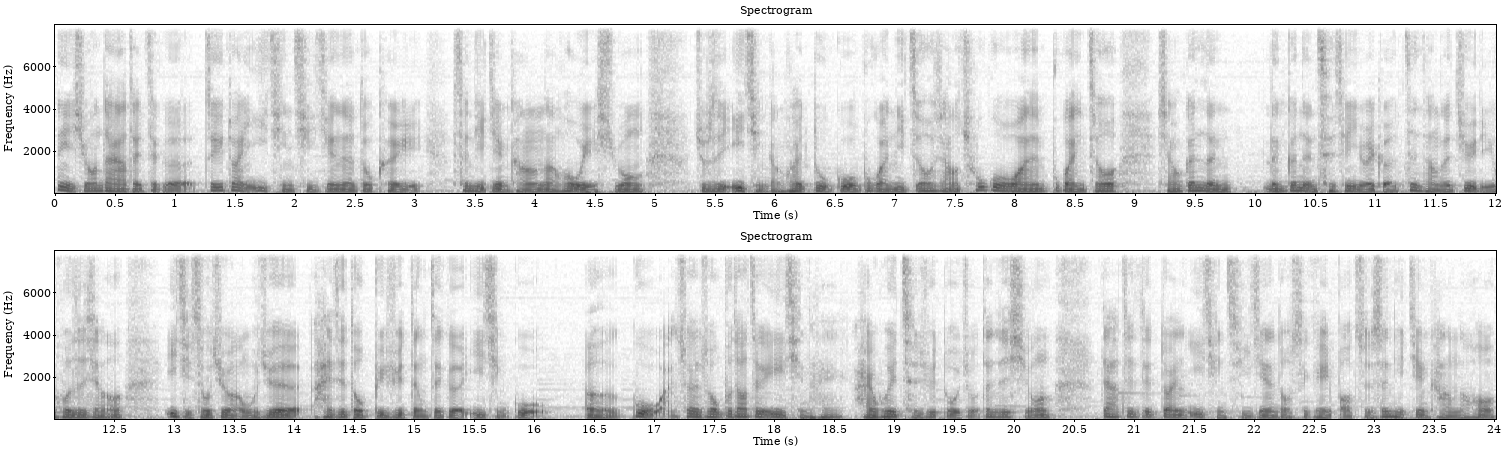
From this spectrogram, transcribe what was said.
那也希望大家在这个这一段疫情期间呢，都可以身体健康。然后我也希望就是疫情赶快度过，不管你之后想要出国玩，不管你之后想要跟人人跟人之间有一个正常的距离，或者想要一起出去玩，我觉得还是都必须等这个疫情过。呃，过完虽然说不知道这个疫情还还会持续多久，但是希望大家在这段疫情期间都是可以保持身体健康，然后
